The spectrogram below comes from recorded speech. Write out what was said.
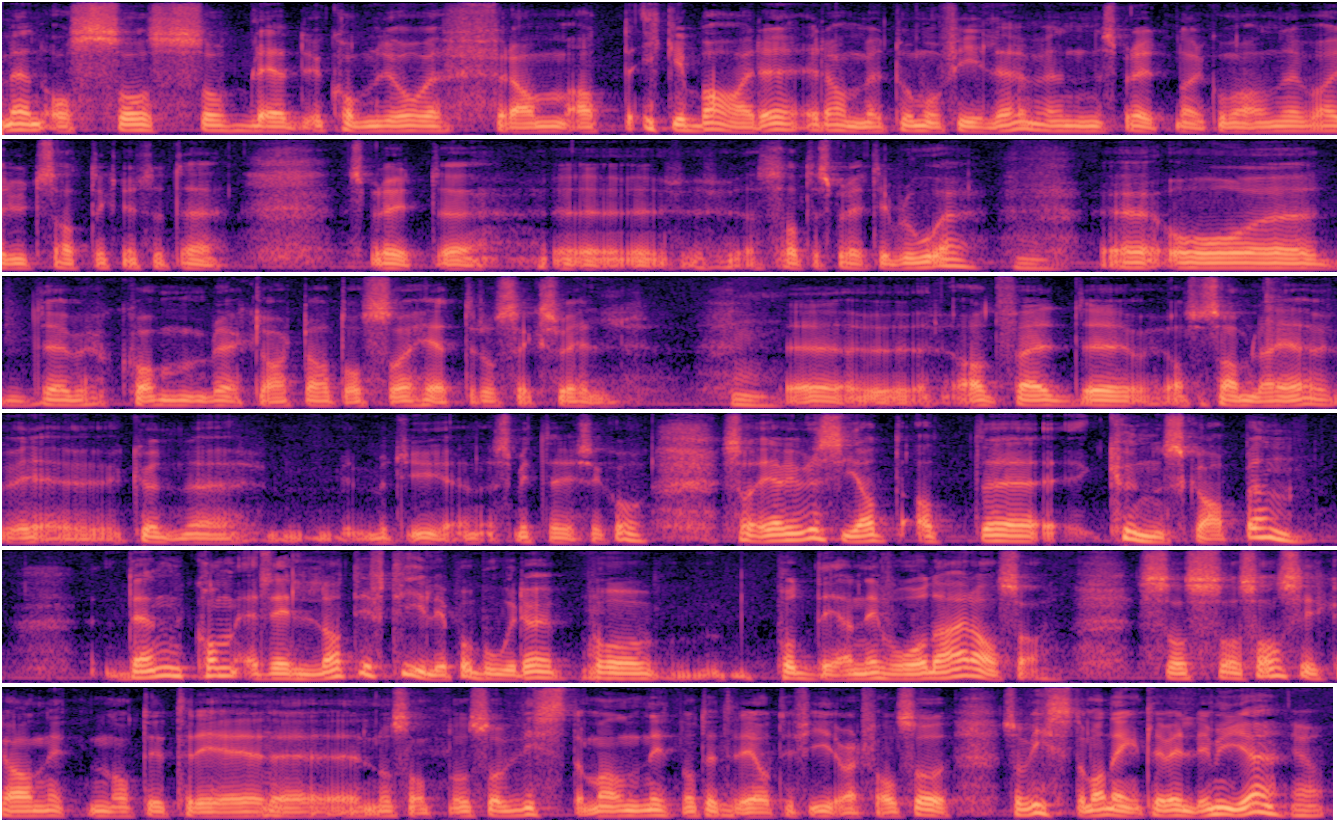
Men også så det, kom det jo fram at det ikke bare rammet homofile, men sprøytenarkomane var utsatte knyttet til sprøyte, uh, satte sprøyte i blodet. Mm. Uh, og det kom, ble klart at også heteroseksuell mm. uh, atferd, altså samleie, kunne bety en smitterisiko. Så jeg vil si at, at kunnskapen den kom relativt tidlig på bordet på, på det nivået der, altså. Så, så, sånn ca. 1983 eller noe sånt, så visste man 1983-84 i hvert fall, så, så, visste man egentlig veldig mye. Ja.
